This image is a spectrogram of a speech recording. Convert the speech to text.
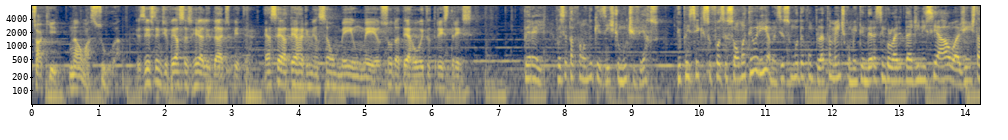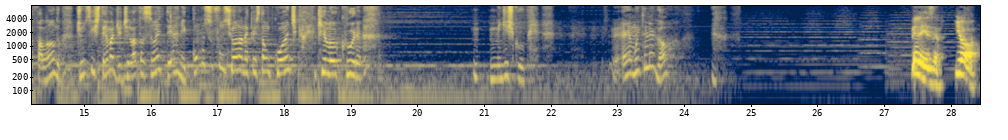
Só que não a sua. Existem diversas realidades, Peter. Essa é a Terra Dimensão 616. Eu sou da Terra 833. Peraí, você tá falando que existe um multiverso? Eu pensei que isso fosse só uma teoria, mas isso muda completamente como entender a singularidade inicial. A gente está falando de um sistema de dilatação eterna e como isso funciona na questão quântica. Que loucura! Me desculpe. É muito legal. Beleza. E ó,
